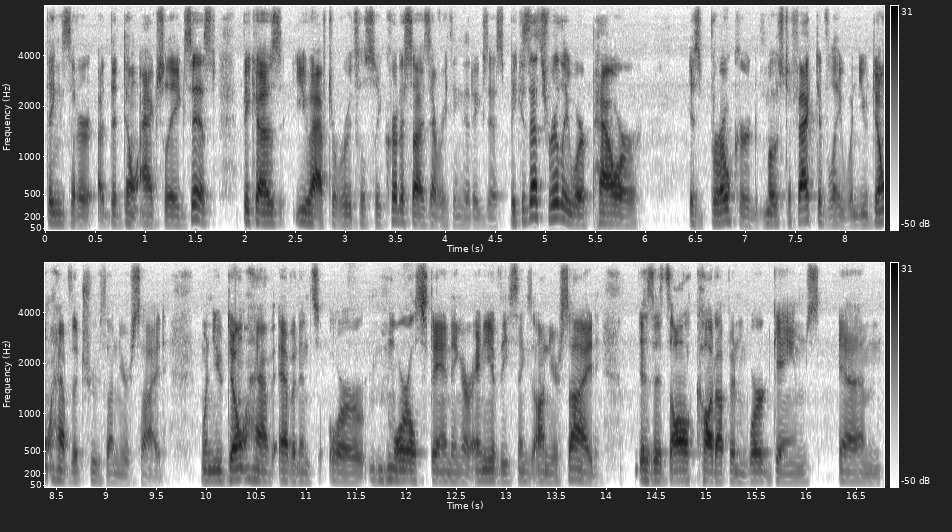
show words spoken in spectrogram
things that are that don't actually exist because you have to ruthlessly criticize everything that exists because that's really where power is brokered most effectively when you don't have the truth on your side when you don't have evidence or moral standing or any of these things on your side is it's all caught up in word games um,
